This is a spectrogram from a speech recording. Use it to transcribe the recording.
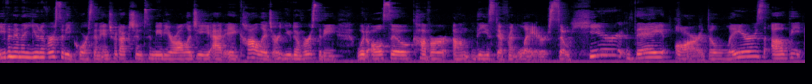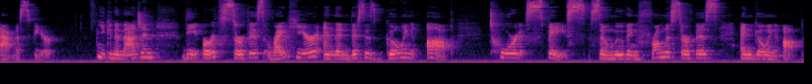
even in a university course, an introduction to meteorology at a college or university would also cover um, these different layers. So here they are, the layers of the atmosphere. You can imagine the Earth's surface right here, and then this is going up toward space. So moving from the surface and going up.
